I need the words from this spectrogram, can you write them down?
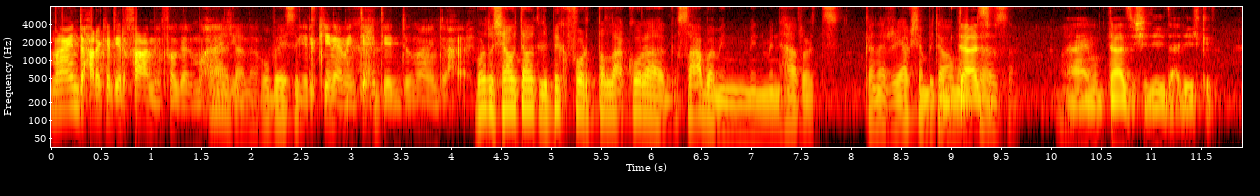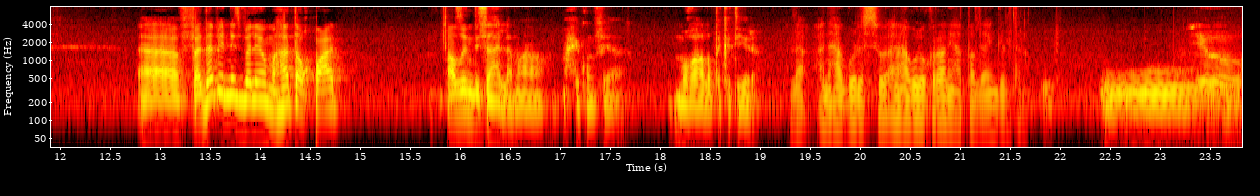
ما عنده حركة يرفعها من فوق آه المهاجم. لا لا هو بيسك يركينها من تحت يده ما عنده حاجة. برضو شاوت اوت لبيك فور طلع كرة صعبة من من من هافرتز كان الرياكشن بتاعه ممتاز. ممتاز. هاي ممتازة شديد عديل كده. آه فده بالنسبة لهم. ها توقعات؟ أظن دي سهلة ما ما حيكون فيها مغالطة كثيرة. لا أنا هقول السو... أنا هقول أوكرانيا هتطلع إنجلترا. يو.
